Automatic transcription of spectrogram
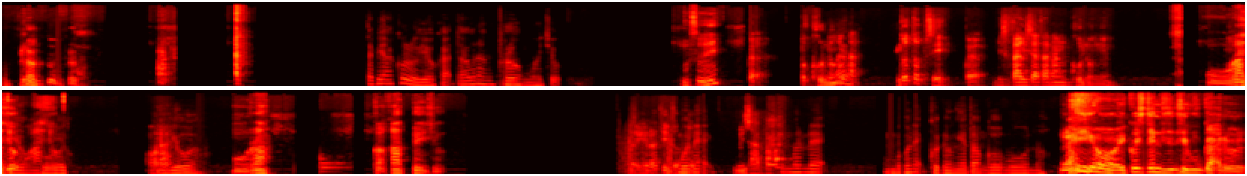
Goblok, goblok. Tapi aku lho yo gak tahu nang Bromo, Cuk. Maksudnya? pegunungan Iya. tak tutup sih kayak wisata wisata nang gunung Ora, Iya, Cuk. Bud. orang Ora. Gak kabeh, Cuk. tak kira ditutup nek wisata mbok nek mbok nek gunungnya tanggomu no. Lah iya, iku sing di- dibuka, Rul.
